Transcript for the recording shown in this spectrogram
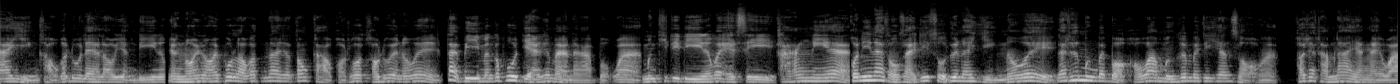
นายหญิงเขาก็ดูแลเราอย่างดีนะ อย่างน้อยๆ พวกเราก็น่าจะต้องกล่าวขอโทษเขาด้วยนะเว้ย แต่บีมันก็พูดแย้งขึ้นมานะครับ บอกว่า มึงคิดดีๆนะเว้ยเอซีครั้งเนี้ยคนที่น่าสงสัยที่สุดคือนายหญิงนะเว้ย แล้วถ้ามึงไปบอกเขาว่ามึงขึ้นไปที่ชั้นสองอะ เขาจะทำหน้ายังไงวะ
